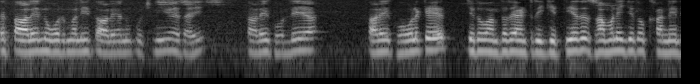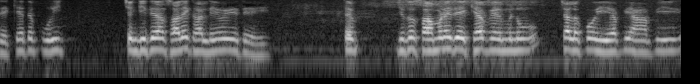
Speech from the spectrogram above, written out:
ਤੇ ਤਾਲੇ ਨੋਰਮਲੀ ਤਾਲਿਆਂ ਨੂੰ ਕੁਝ ਨਹੀਂ ਹੋਇਆ ਤਾ ਜੀ ਤਾਲੇ ਖੋਲੇ ਆ। ਤਾਲੇ ਖੋਲ ਕੇ ਜਦੋਂ ਅੰਦਰ ਐਂਟਰੀ ਕੀਤੀ ਹੈ ਤੇ ਸਾਹਮਣੇ ਜਦੋਂ ਖਾਨੇ ਦੇਖੇ ਤੇ ਪੂਰੀ ਚੰਗੀ ਤਰ੍ਹਾਂ ਸਾਰੇ ਖਾਲੇ ਹੋਏ ਤੇ ਸੀ ਤੇ ਜਦੋਂ ਸਾਹਮਣੇ ਦੇਖਿਆ ਫਿਰ ਮੈਨੂੰ ਝਲਕ ਹੋਈ ਆ ਵੀ ਹਾਂ ਵੀ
